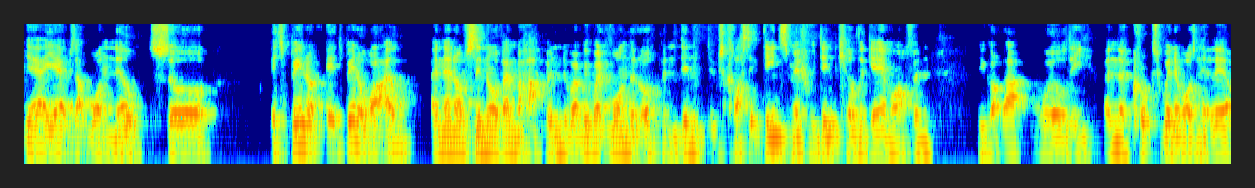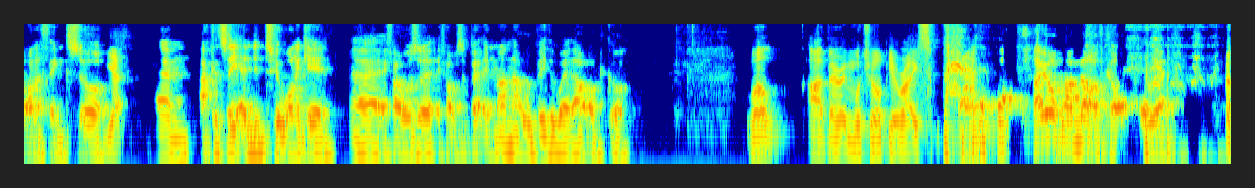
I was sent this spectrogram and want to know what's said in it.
Yeah, yeah. It was at one 0 So it's been a, it's been a while. And then obviously November happened where we went one 0 up and didn't. It was classic Dean Smith. We didn't kill the game off, and you got that worldy and the Crooks winner, wasn't it? Later on, I think. So yeah. Um, I can see it ending two one again. Uh, if I was a if I was a betting man, that would be the way that would go. Well, I very much hope you're right. I hope I'm not, of course. yeah.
